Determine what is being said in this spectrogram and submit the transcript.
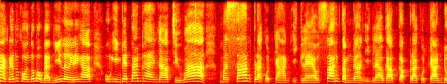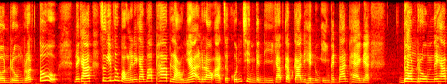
ากๆนะทุกคนต้องบอกแบบนี้เลยนะครับ อุงอิงเพชรบ้านแพงครับ ถือว่ามาสร้างปรากฏการณ์อีกแล้วสร้างตำนานอีกแล้วครับกับปรากฏการณ์โดนรุมรถตู้นะครับซึ่งอิมต้องบอกเลยนะครับว่าภาพเหล่านี้เราอาจจะคุ้นชินกันดีครับกับการเห็นอุงอิงเพชรบ้านแพงเนี่ยโดนรุมนะครับ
